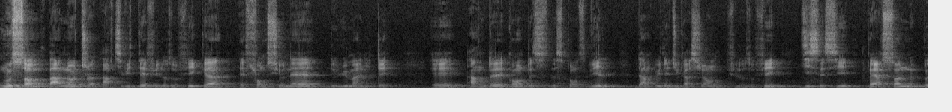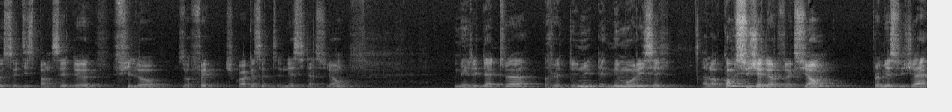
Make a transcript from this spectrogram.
nous sommes par notre activité philosophique les fonctionnaires de l'humanité. Et André Comte de Sponsville, dans une éducation philosophique, dit ceci, personne ne peut se dispenser de philosopher. Je crois que cette citation mérite d'être retenue et mémorisée. Alors, comme sujet de réflexion, premier sujet,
